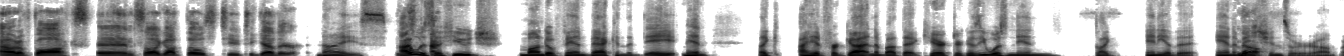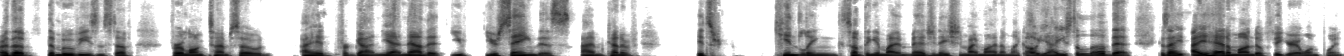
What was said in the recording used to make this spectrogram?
out of box. And so i got those two together. Nice. I was a huge Mondo fan back in the day. Man, like I had forgotten about that character because he wasn't in like any of the animations or um, or the the movies and stuff for a long time. So I had forgotten. Yeah, now that you you're saying this, I'm kind of it's kindling something in my imagination, in my mind. I'm like, oh yeah, I used to love that because I I had a Mondo figure at one point.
